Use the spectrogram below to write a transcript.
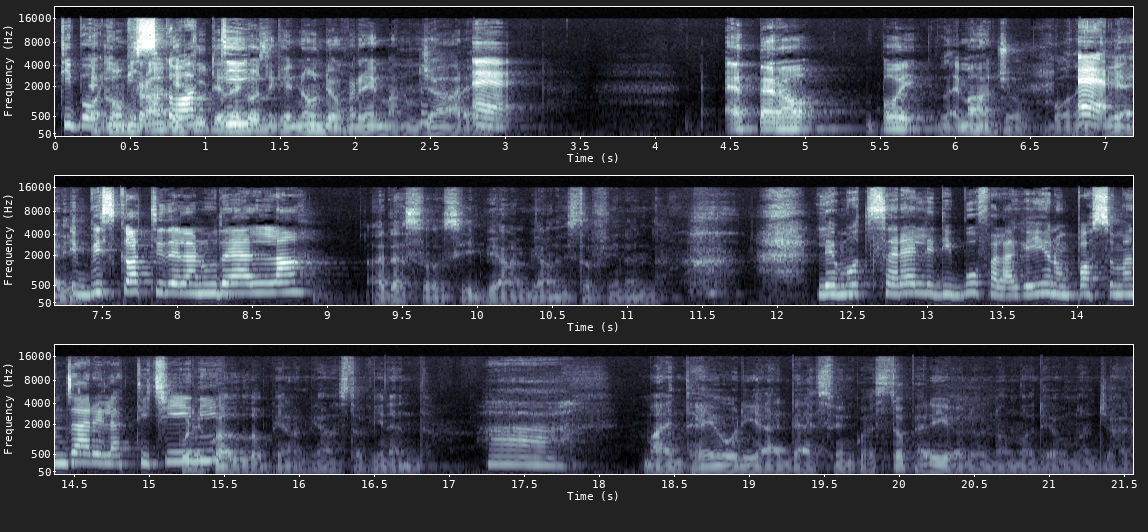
tipo e i compro biscotti. anche tutte le cose che non dovrei mangiare. Eh, E però poi le mangio eh, volentieri. i biscotti della Nutella, Adesso sì, piano piano li sto finendo. le mozzarelle di bufala che io non posso mangiare, i Pure latticini. quello piano piano sto finendo. Ah, Ma in teoria adesso in questo periodo non lo devo mangiare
